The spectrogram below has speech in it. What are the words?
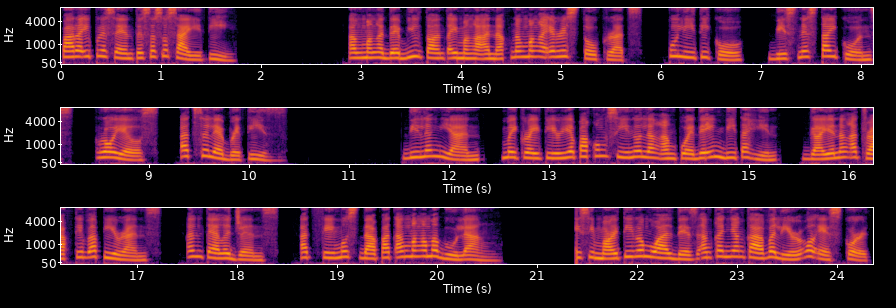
para ipresente sa society. Ang mga debutant ay mga anak ng mga aristocrats, politiko, business tycoons, royals, at celebrities. Di lang yan, may criteria pa kung sino lang ang pwede imbitahin, gaya ng attractive appearance, intelligence, at famous dapat ang mga magulang. Si Marty Romualdez ang kanyang cavalier o escort.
